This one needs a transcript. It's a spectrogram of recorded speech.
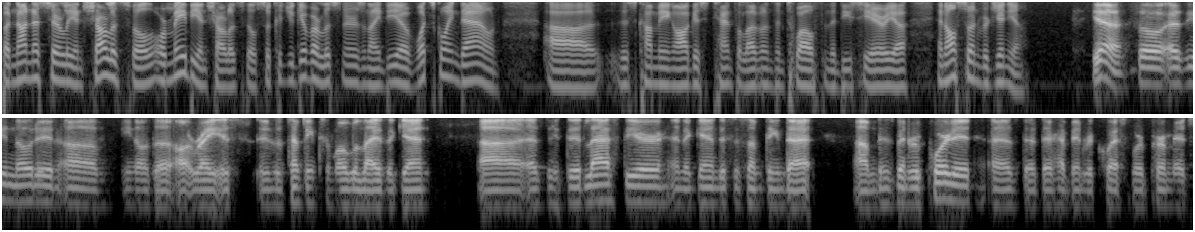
but not necessarily in Charlottesville or maybe in Charlottesville. So, could you give our listeners an idea of what's going down uh, this coming August 10th, 11th, and 12th in the DC area and also in Virginia? Yeah, so as you noted, um, you know, the alt right is, is attempting to mobilize again, uh, as they did last year. And again, this is something that um, has been reported as that there have been requests for permits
